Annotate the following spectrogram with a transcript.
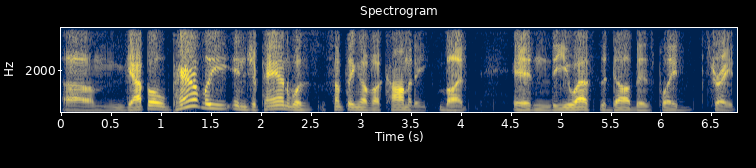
Um, Gappa apparently in Japan was something of a comedy, but in the U.S. the dub is played straight.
